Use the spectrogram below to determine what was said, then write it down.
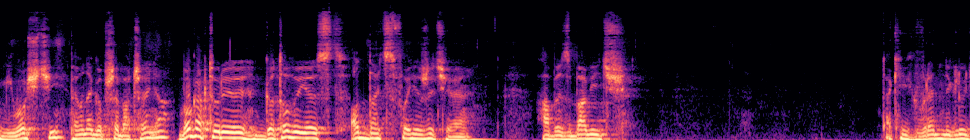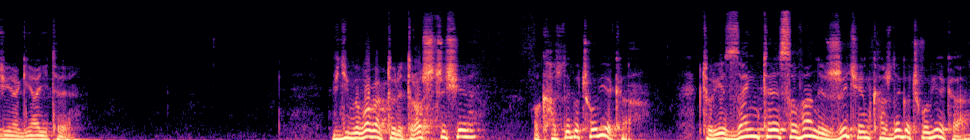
miłości, pełnego przebaczenia, Boga, który gotowy jest oddać swoje życie, aby zbawić takich wrednych ludzi jak ja i ty. Widzimy Boga, który troszczy się o każdego człowieka, który jest zainteresowany życiem każdego człowieka.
